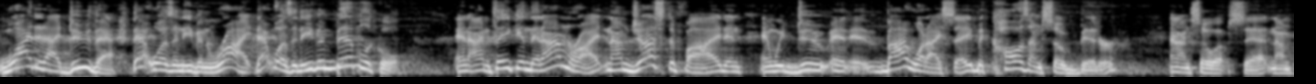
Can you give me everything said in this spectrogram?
Why did I do that? That wasn't even right. That wasn't even biblical and I'm thinking that I'm right and I'm justified, and, and we do and, by what I say because I'm so bitter and I'm so upset and I'm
